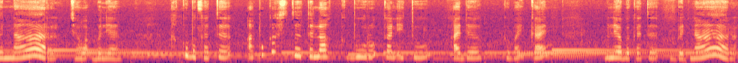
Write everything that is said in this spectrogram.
Benar, jawab beliau. Aku berkata, apakah setelah keburukan itu ada kebaikan? Beliau berkata, benar,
